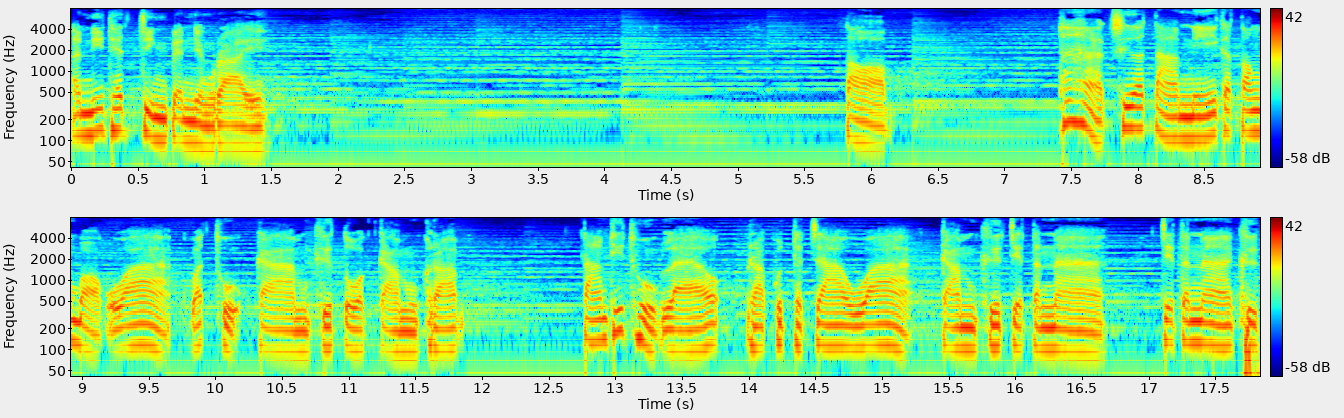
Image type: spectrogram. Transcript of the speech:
อันนี้เท็จจริงเป็นอย่างไร ตอบ ถ้าหากเชื่อตามนี้ก็ต้องบอกว่าวัตถุกรรมคือตัวกรรมครับ ตามที่ถูกแล้วพระพุทธเจ้าว่า กรรมคือเจตนา เจตนาคือ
